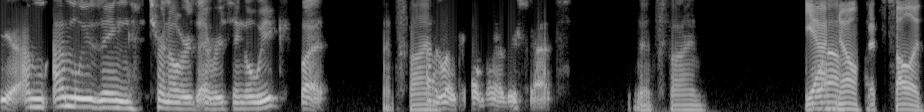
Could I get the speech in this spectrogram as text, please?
Yeah, I'm I'm losing turnovers every single week, but That's fine. I like all my other stats. That's fine. Yeah, Wow. no, that's solid.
